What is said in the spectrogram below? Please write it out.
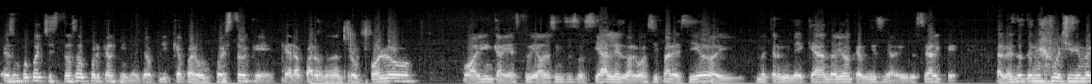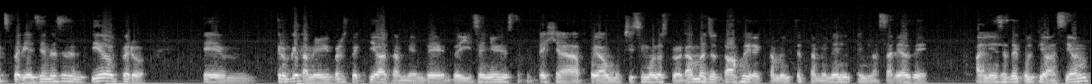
es, un poco chistoso porque al final yo apliqué para un puesto que, que era para un antropólogo o alguien que había estudiado ciencias sociales o algo así parecido y me terminé quedando yo que es diseñador industrial que tal vez no tenía muchísima experiencia en ese sentido, pero eh, creo que también mi perspectiva también de, de, diseño y de estrategia ha apoyado muchísimo los programas. Yo trabajo directamente también en, en las áreas de alianzas de cultivación.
